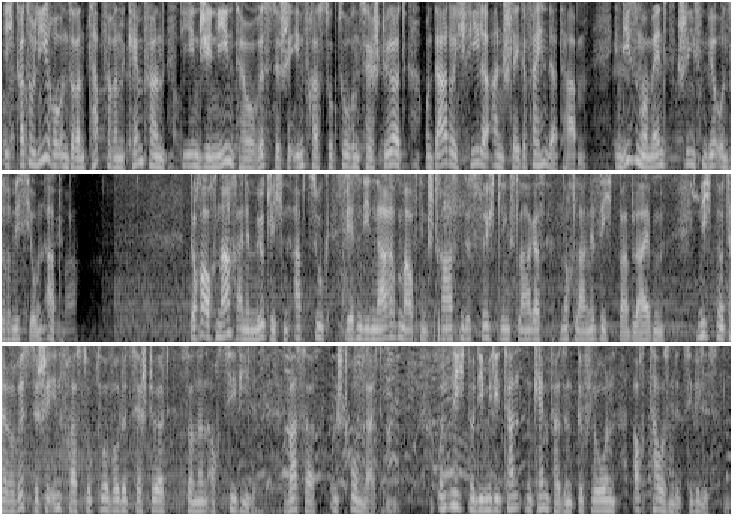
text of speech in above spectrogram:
Ich gratuliere unseren tapferen Kämpfern, die in Jenin terroristische Infrastrukturen zerstört und dadurch viele Anschläge verhindert haben. In diesem Moment schließen wir unsere Mission ab. Doch auch nach einem möglichen Abzug werden die Narben auf den Straßen des Flüchtlingslagers noch lange sichtbar bleiben. Nicht nur terroristische Infrastruktur wurde zerstört, sondern auch zivile, Wasser- und Stromleitungen. Und nicht nur die militanten Kämpfer sind geflohen, auch tausende Zivilisten.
